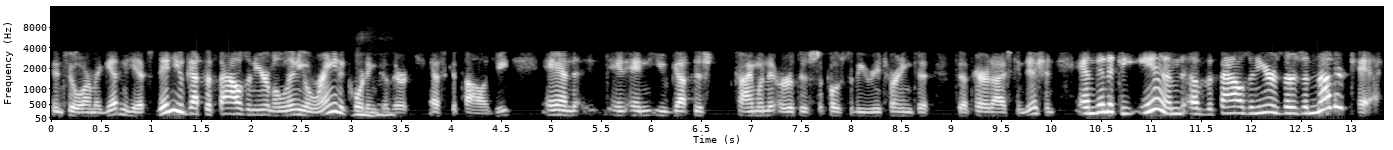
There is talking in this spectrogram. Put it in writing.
until Armageddon hits. Then you've got the thousand-year millennial reign, according Mm-hmm. to their eschatology, and, and and you've got this time when the earth is supposed to be returning to to a paradise condition. And then at the end of the thousand years, there's another test.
